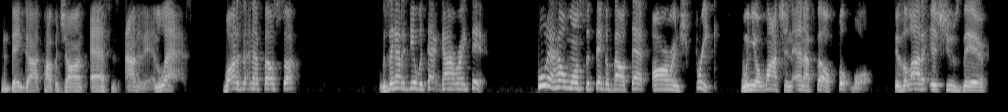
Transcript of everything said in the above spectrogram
And thank God Papa John's ass is out of there. And last, why does the NFL suck? Because they got to deal with that guy right there. Who the hell wants to think about that orange freak when you're watching NFL football? There's a lot of issues there,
